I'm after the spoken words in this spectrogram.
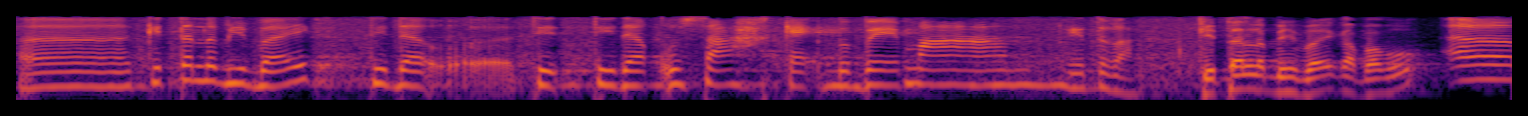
uh, kita lebih baik tidak tidak usah kayak bebeman gitu lah. Kita lebih baik apa bu? Uh,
